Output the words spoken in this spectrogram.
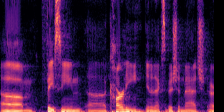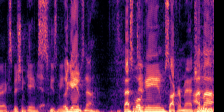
um, facing uh, Kearney in an exhibition match or exhibition games. Excuse me. They're games now. Basketball Dude. games, soccer matches. I'm out.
